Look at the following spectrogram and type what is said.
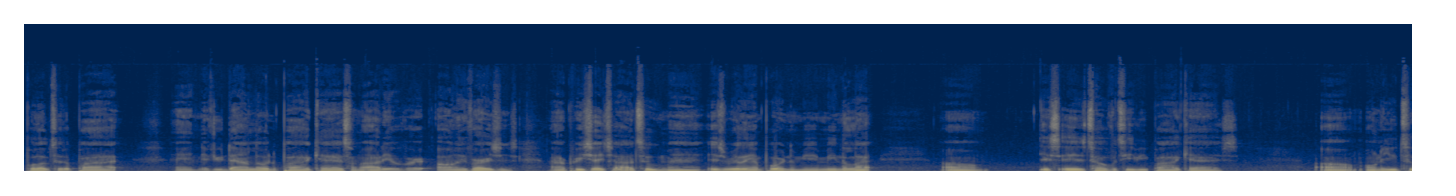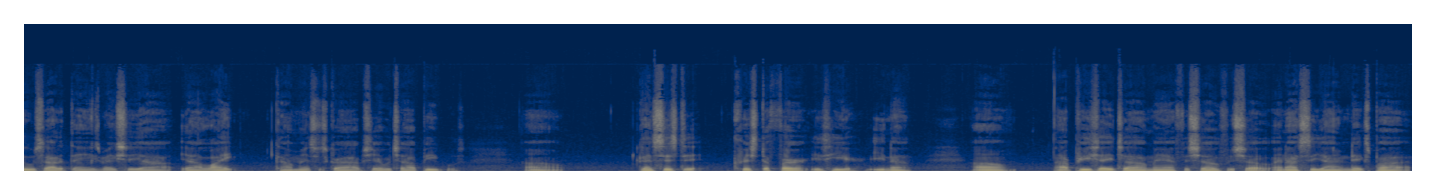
pull up to the pod and if you download the podcast on the audio ver- audio versions, I appreciate y'all too, man. It's really important to me. It means a lot. Um, this is Tova TV podcast. Um, on the YouTube side of things, make sure y'all y'all like, comment, subscribe, share with y'all peoples. Um, consistent Christopher is here, you know. Um, I appreciate y'all, man, for sure, for sure. And I see y'all in the next pod.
